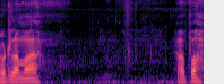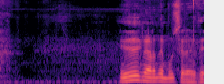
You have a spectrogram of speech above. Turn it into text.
ஓட்டலாமா? அப்பா இதுக்கு நடந்த மூச்சு வராது.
